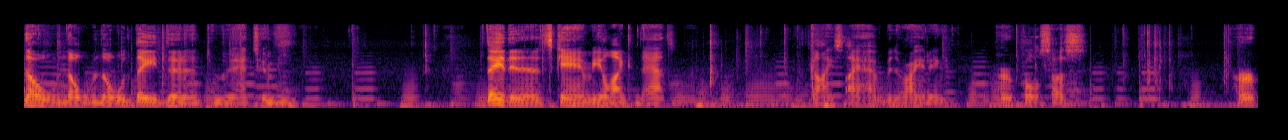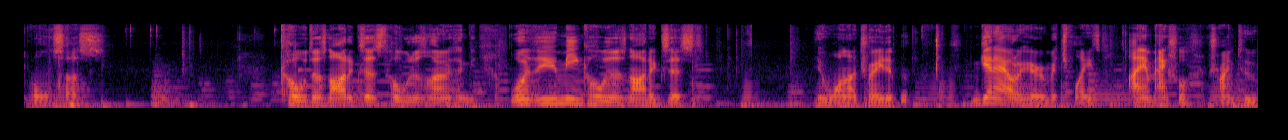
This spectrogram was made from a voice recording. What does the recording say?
No, no, no, they didn't do that to me. They didn't scam me like that. Guys, I have been writing purple sus. Purple sus. Code does not exist. Code does not exist. What do you mean code does not exist? You wanna trade it? Get out of here, Mitch Plays. I am actually trying to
